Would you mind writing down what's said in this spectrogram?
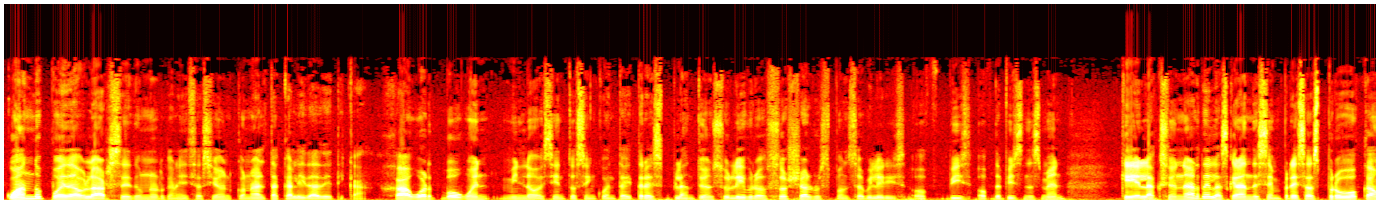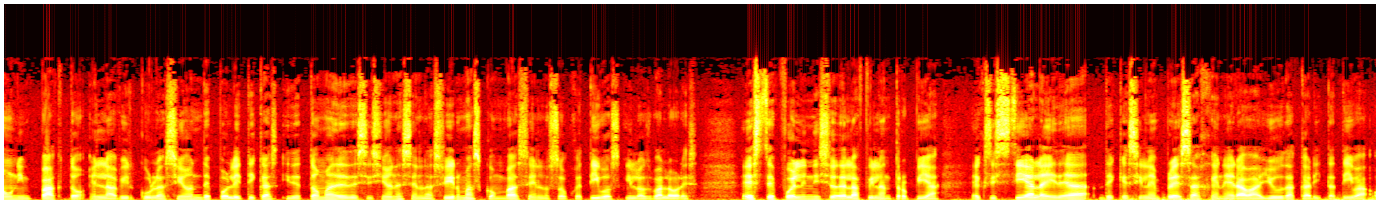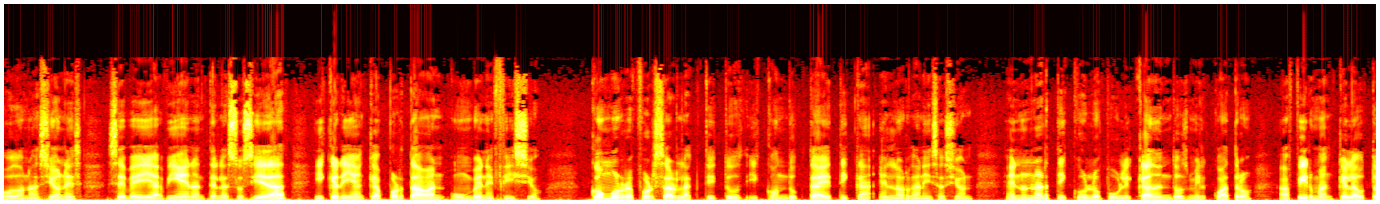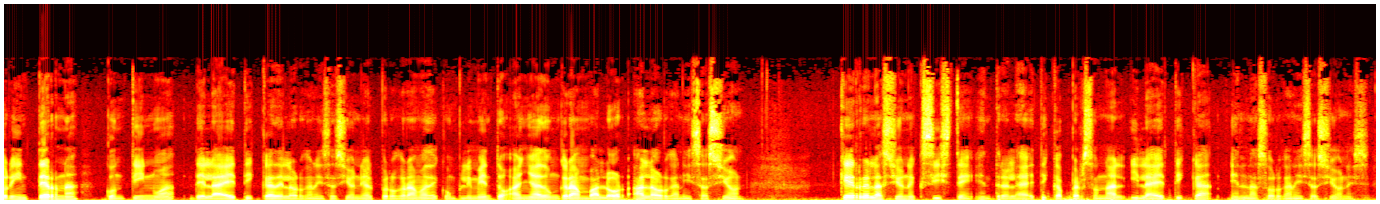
¿Cuándo puede hablarse de una organización con alta calidad ética? Howard Bowen, 1953, planteó en su libro Social Responsibilities of, the Businessman que el accionar de las grandes empresas provoca un impacto en la vinculación de políticas y de toma de decisiones en las firmas con base en los objetivos y los valores. Este fue el inicio de la filantropía. Existía la idea de que si la empresa generaba ayuda caritativa o donaciones, se veía bien ante la sociedad y creían que aportaban un beneficio. Cómo reforzar la actitud y conducta ética en la organización. En un artículo publicado en 2004 afirman que la autoría interna continua de la ética de la organización y el programa de cumplimiento añade un gran valor a la organización. ¿Qué relación existe entre la ética personal y la ética en las organizaciones?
